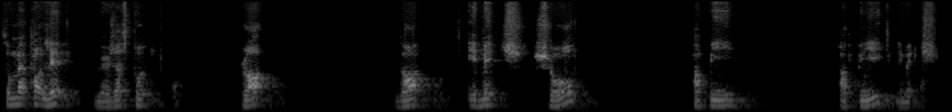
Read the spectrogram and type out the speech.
So Matplotlib, we'll just put plot dot image show puppy puppy image.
